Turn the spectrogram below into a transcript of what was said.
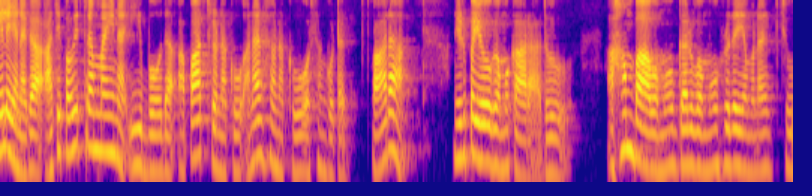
ఏలయనగా అతి పవిత్రమైన ఈ బోధ అపాత్రునకు అనర్హునకు వసంగుట ద్వారా నిరుపయోగము కారాదు. అహంభావము గర్వము హృదయమున చూ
